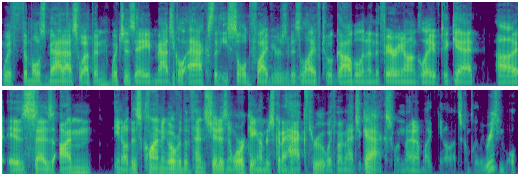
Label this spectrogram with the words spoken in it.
with the most badass weapon, which is a magical axe that he sold five years of his life to a goblin in the Fairy Enclave to get, uh, is says, "I'm, you know, this climbing over the fence shit isn't working. I'm just going to hack through it with my magic axe." When and I'm like, you know, that's completely reasonable.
